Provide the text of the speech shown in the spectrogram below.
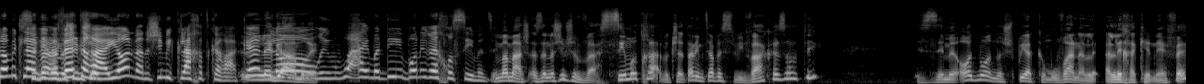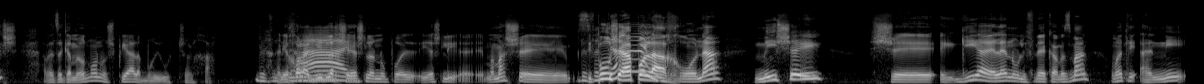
לא מתלהבים, הבאת ש- רעיון ואנשים מקלחת קרה, כן? לא לגמרי. אומרים, וואי, מדהים, בוא נראה איך עושים את זה. ממש. אז אנשים שמבאסים אותך, וכשאתה נמצא בסביבה כזאת, זה מאוד מאוד משפיע כמובן על, עליך כנפש, אבל זה גם מאוד מאוד משפיע על הבריאות שלך. בוודאי. אני יכול להגיד לך שיש לנו פה, יש לי אה, ממש אה, בוודאי. סיפור שהיה פה לאחרונה, מישהי שהגיעה אלינו לפני כמה זמן, אומרת לי, אני,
